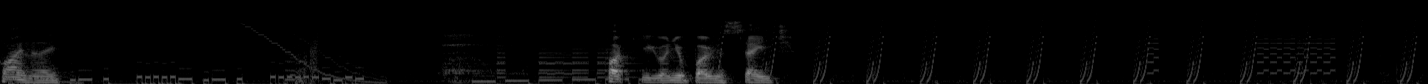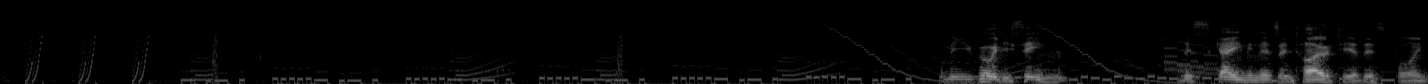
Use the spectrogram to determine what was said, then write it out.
Finally. Fuck you on your bonus stage. You've already seen this game in its entirety at this point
